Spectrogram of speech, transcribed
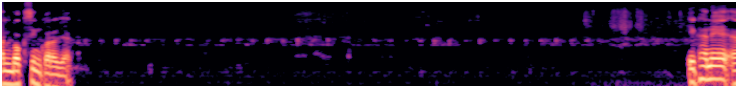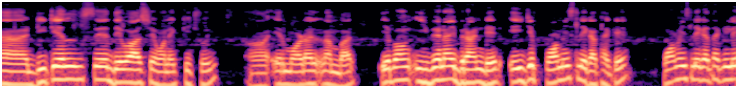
আনবক্সিং করা যাক। এখানে ডিটেলসে দেওয়া আছে অনেক কিছুই এর মডেল নাম্বার এবং ইভেনআই ব্র্যান্ডের এই যে পমিস লেখা থাকে পমিস লেখা থাকলে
